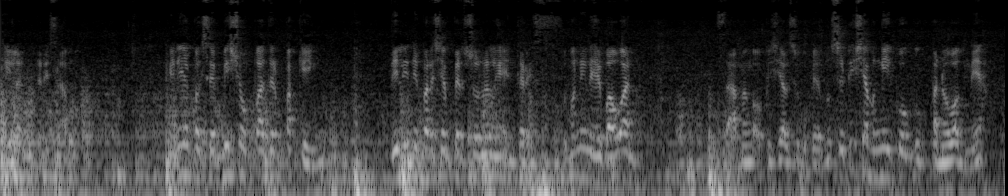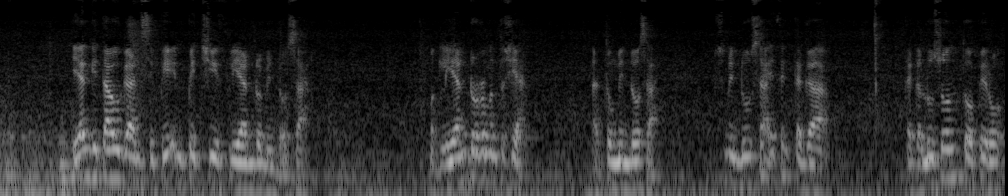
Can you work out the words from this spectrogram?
kilan diri sa amo. Kini ang pagserbisyo Padre Paking dili ni para siyang personal nga interes. Sumani nahibawan sa mga opisyal sa gobyerno so di siya mangikog og panawag niya iyang gitawagan si PNP Chief Leandro Mendoza mag-Leandro naman to siya atong Mendoza so Mendoza I think taga taga Luzon to pero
